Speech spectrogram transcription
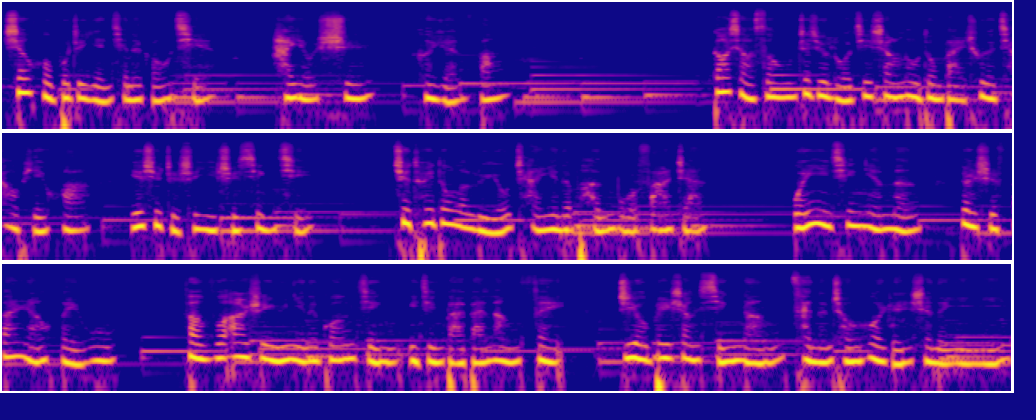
生活不止眼前的苟且，还有诗和远方。高晓松这句逻辑上漏洞百出的俏皮话，也许只是一时兴起。却推动了旅游产业的蓬勃发展，文艺青年们顿时幡然悔悟，仿佛二十余年的光景已经白白浪费，只有背上行囊才能重获人生的意义。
